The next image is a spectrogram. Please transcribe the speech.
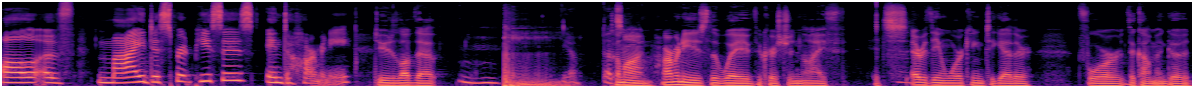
all of my disparate pieces into harmony. Dude, love that. Yeah, that's Come on. Harmony is the way of the Christian life. It's everything working together for the common good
